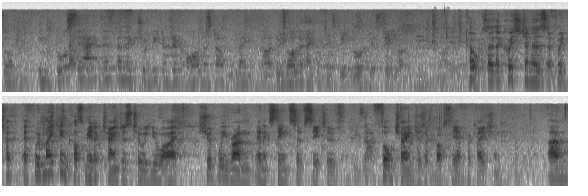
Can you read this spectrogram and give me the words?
So in those scenarios as well, like should we consider all the stuff like uh, doing all the type of testing, load testing, or Cool. So the question is, if we're if we're making cosmetic changes to a UI, should we run an extensive set of exactly? full changes across the application? Um,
